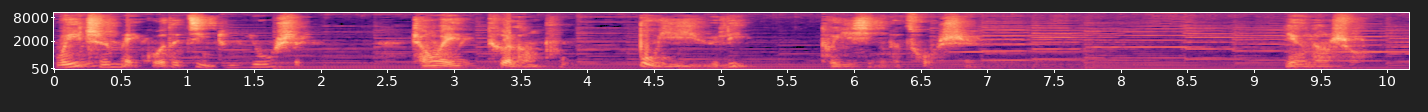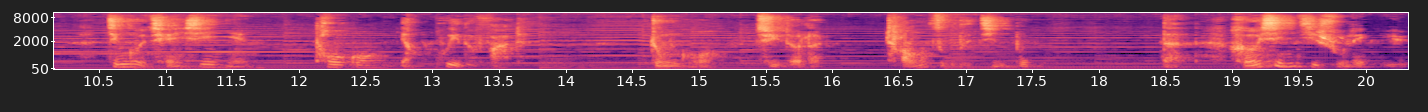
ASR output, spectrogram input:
维持美国的竞争优势，成为特朗普不遗余力推行的措施。应当说，经过前些年。韬光养晦的发展，中国取得了长足的进步，但核心技术领域，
